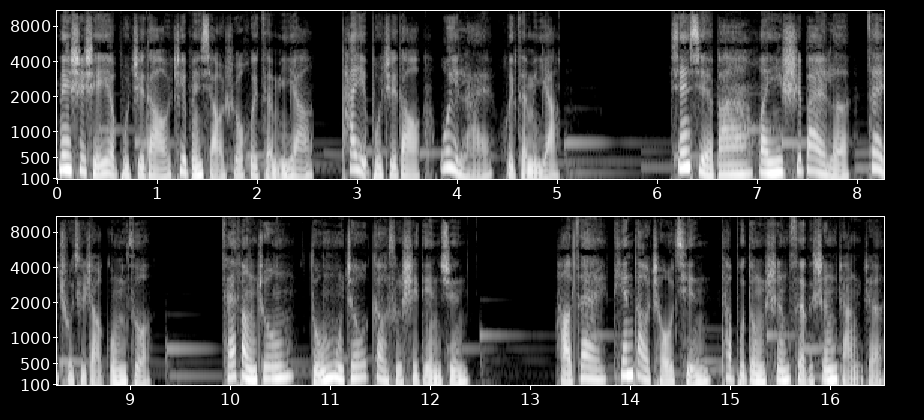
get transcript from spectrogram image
那时谁也不知道这本小说会怎么样。他也不知道未来会怎么样，先写吧，万一失败了再出去找工作。采访中，独木舟告诉石点君：“好在天道酬勤，他不动声色地生长着，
